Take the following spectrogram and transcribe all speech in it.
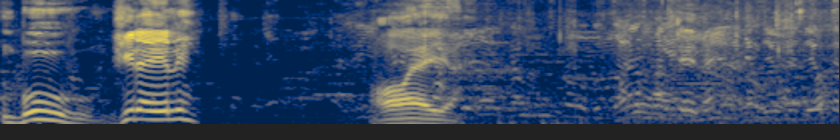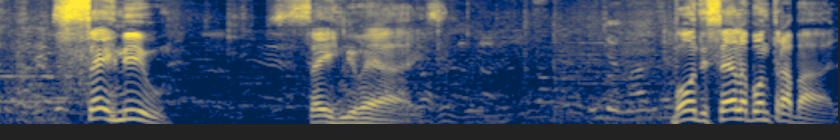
Um burro. Gira ele. Olha. Seis mil. Seis mil reais. Bom de cela, bom de trabalho.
